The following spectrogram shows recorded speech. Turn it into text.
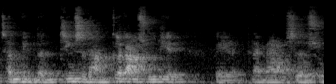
成品的金石堂各大书店，可以来买老师的书。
